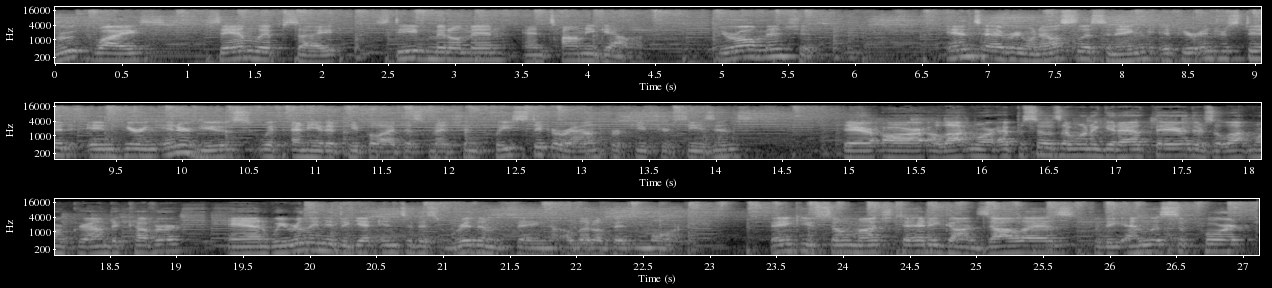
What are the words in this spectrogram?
Ruth Weiss, Sam Lipsyte, Steve Middleman, and Tommy Gallup. You're all mensches. And to everyone else listening, if you're interested in hearing interviews with any of the people I just mentioned, please stick around for future seasons. There are a lot more episodes I want to get out there. There's a lot more ground to cover, and we really need to get into this rhythm thing a little bit more. Thank you so much to Eddie Gonzalez for the endless support.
